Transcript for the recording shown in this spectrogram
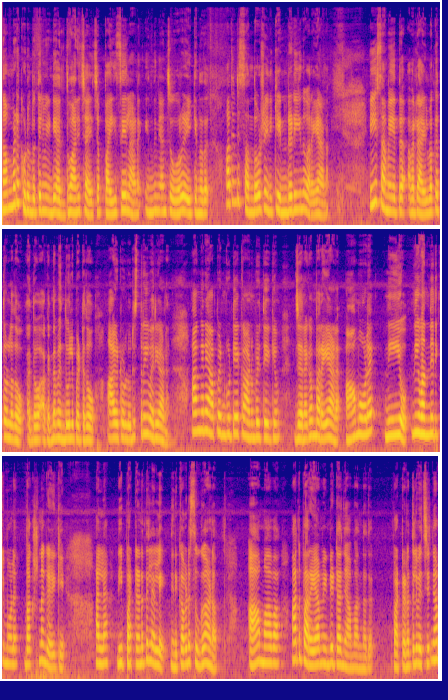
നമ്മുടെ കുടുംബത്തിന് വേണ്ടി അധ്വാനിച്ച് അയച്ച പൈസയിലാണ് ഇന്ന് ഞാൻ ചോറ് കഴിക്കുന്നത്. അതിന്റെ സന്തോഷം എനിക്ക് ഉണ്ടടി എന്ന് പറയാണ്. ഈ സമയത്ത് അവരുടെ അയൽവക്കത്തുള്ളതോ അതോ അകന്ന ബന്ധുവിൽപ്പെട്ടതോ ആയിട്ടുള്ളൊരു സ്ത്രീ വരികയാണ്. അങ്ങനെ ആ പെൺകുട്ടിയെ കാണുമ്പോഴത്തേക്കും ജനകം പറയാണ് ആ മോളെ നീയോ? നീ വന്നിരിക്കും മോളെ ഭക്ഷണം കഴിക്കേ. അല്ല നീ പട്ടണത്തിലല്ലേ? നിനക്കവിടെ സുഖമാണോ ആ മാവ അത് പറയാൻ വേണ്ടിയിട്ടാണ് ഞാൻ വന്നത്. പട്ടണത്തിൽ വെച്ച് ഞാൻ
